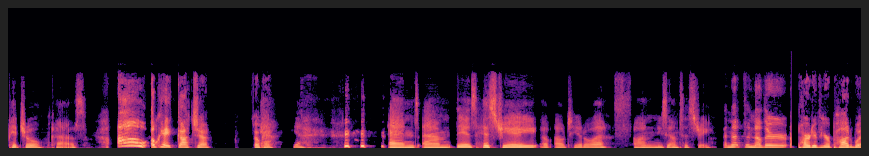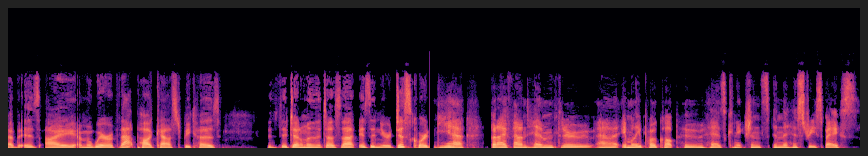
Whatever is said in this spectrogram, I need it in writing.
petrol cars. Oh, okay, gotcha. Okay, yeah. and um, there's history of Aotearoa on New Zealand's history. And that's another part of your pod web is I am aware of that podcast because the gentleman that does that is in your Discord. Yeah, but I found him through uh, Emily Prokop, who has connections in the history space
